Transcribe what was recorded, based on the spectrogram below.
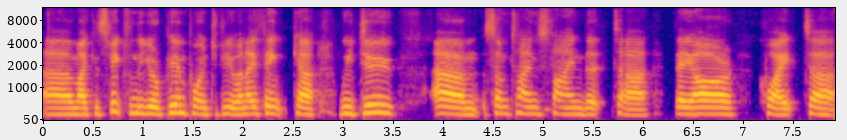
Um, I can speak from the European point of view, and I think uh, we do um, sometimes find that uh, they are quite uh,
